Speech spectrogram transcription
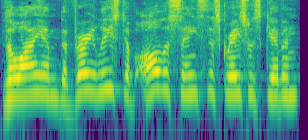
though I am the very least of all the saints, this grace was given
